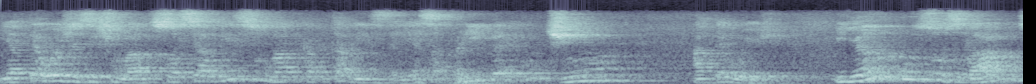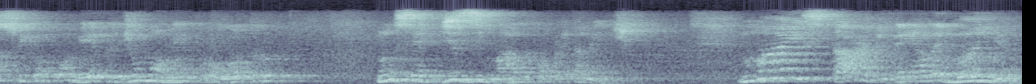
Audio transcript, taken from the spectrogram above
E até hoje existe um lado socialista e um lado capitalista. E essa briga é contínua até hoje. E ambos os lados ficam com medo de um momento ou outro um ser dizimado completamente. Mais tarde vem a Alemanha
